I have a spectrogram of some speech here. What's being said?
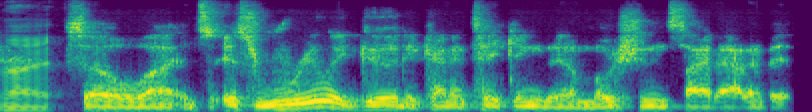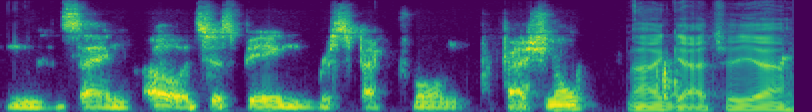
Right. So uh, it's it's really good at kind of taking the emotion side out of it and saying, oh, it's just being respectful and professional. I gotcha. Yeah.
